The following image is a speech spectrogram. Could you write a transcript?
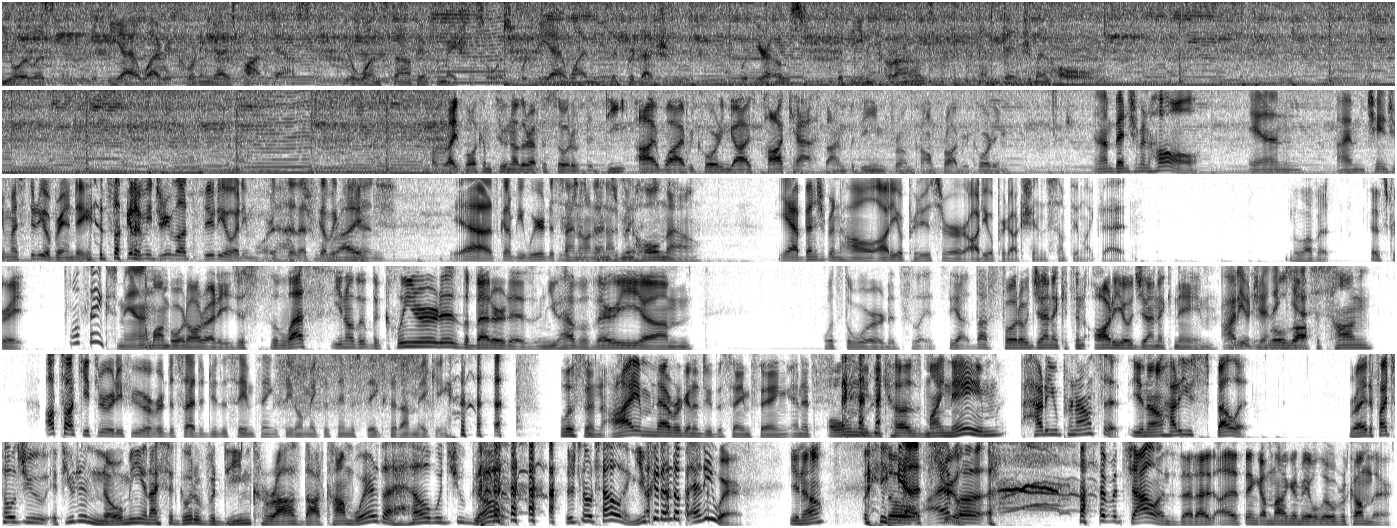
You're listening to the DIY Recording Guys podcast, your one stop information source for DIY music production, with your hosts, Vadim Karaz and Benjamin Hall. All right, welcome to another episode of the DIY Recording Guys podcast. I'm Vadim from Comfrog Recording. And I'm Benjamin Hall, and I'm changing my studio branding. It's not going to be Dreamlot Studio anymore, so that's coming right. soon. Yeah, it's going to be weird to You're sign on. Benjamin. Hall now. Yeah, Benjamin Hall, audio producer or audio productions, something like that. Love it. It's great. Well, thanks, man. I'm on board already. Just the less, you know, the, the cleaner it is, the better it is, and you have a very um, what's the word? It's it's the not photogenic. It's an audiogenic name. Audiogenic, It rolls off the tongue. I'll talk you through it if you ever decide to do the same thing, so you don't make the same mistakes that I'm making. Listen, I am never going to do the same thing, and it's only because my name, how do you pronounce it? You know, how do you spell it? Right? If I told you, if you didn't know me and I said go to vadimkaraz.com, where the hell would you go? There's no telling. You could end up anywhere, you know? So Yeah, it's I true. Have a, I have a challenge that I, I think I'm not going to be able to overcome there.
